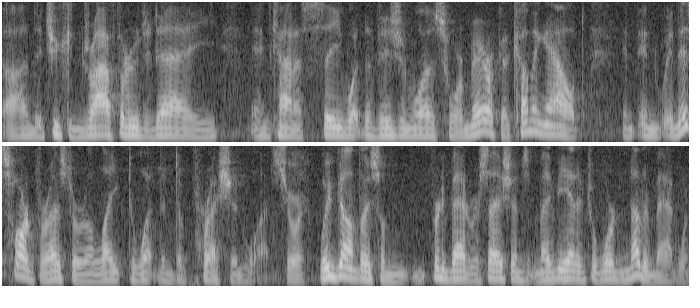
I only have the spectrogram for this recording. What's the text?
uh, that you can drive through today and kind of see what the vision was for America coming out and, and, and, it's hard for us to relate to what the depression was. Sure. We've gone through some pretty bad recessions, maybe headed toward another bad one.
